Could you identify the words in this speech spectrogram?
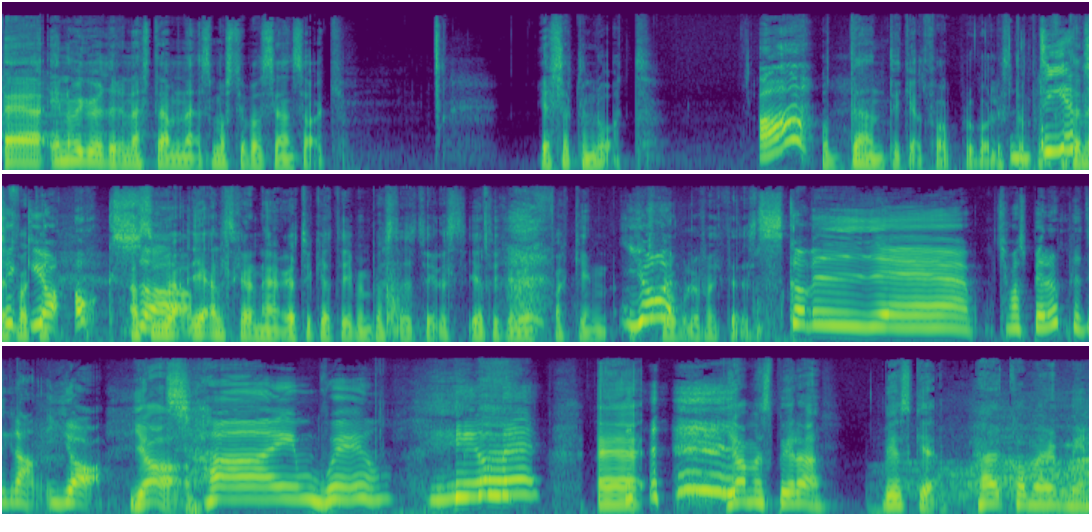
Eh, innan vi går vidare till nästa ämne så måste jag bara säga en sak. Jag släppte en låt. Ja, Och den tycker jag att folk borde gå och lyssna på. Det tycker jag också. Alltså jag, jag älskar den här, jag tycker att det är min bästa hittills. Jag tycker den är fucking Ja. otrolig faktiskt. ska vi... Eh, kan man spela upp lite grann? Ja. Ja. Time will heal me. Eh, ja men spela, VSG. Här kommer min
